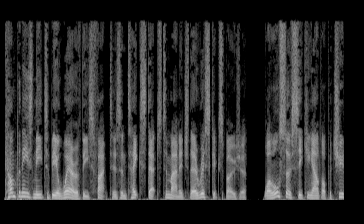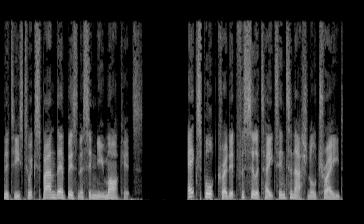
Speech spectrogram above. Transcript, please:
Companies need to be aware of these factors and take steps to manage their risk exposure, while also seeking out opportunities to expand their business in new markets. Export credit facilitates international trade.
